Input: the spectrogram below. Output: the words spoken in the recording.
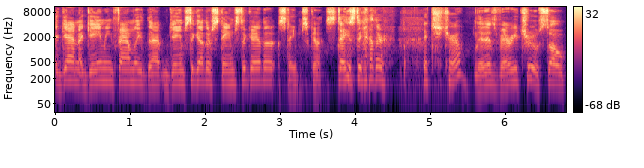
again, a gaming family that games together, stays together, stays together, stays together. It's true. It is very true. So,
